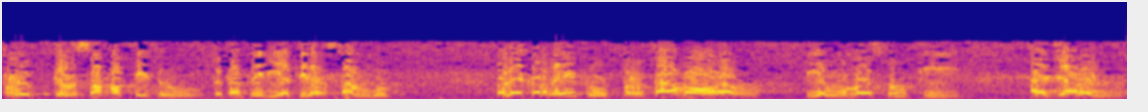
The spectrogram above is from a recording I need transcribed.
perut filsafat itu tetapi dia tidak sanggup oleh karena itu pertama orang yang memasuki ajaran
